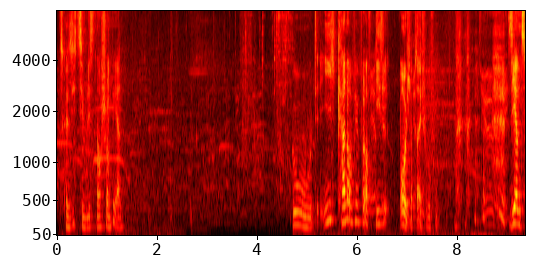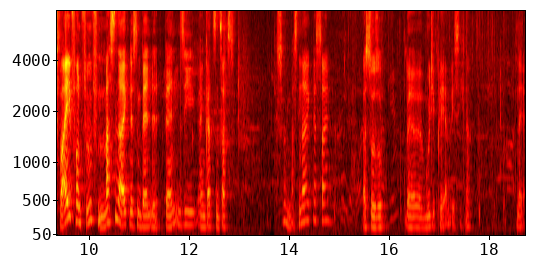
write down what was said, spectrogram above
Jetzt können sich Zivilisten auch schon wehren. Gut, ich kann auf jeden Fall auf diese... Oh, ich habe Seife gefunden. Sie haben zwei von fünf Massenereignissen beendet. Beenden Sie einen ganzen Satz. Das soll ein Massenereignis sein? Achso, so äh, Multiplayer-mäßig, ne? Naja.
